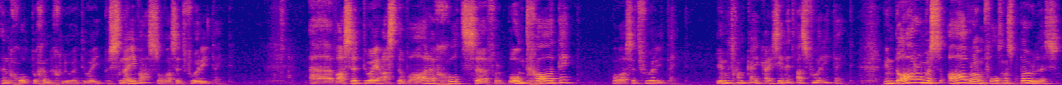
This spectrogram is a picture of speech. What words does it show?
in God begin glo? Toe hy besny was of was dit voor die tyd? Uh was dit toe hy as te ware God se verbond gehad het of was dit voor die tyd? Jy moet gaan kyk. Hy sê dit was voor die tyd. En daarom is Abraham volgens Paulus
